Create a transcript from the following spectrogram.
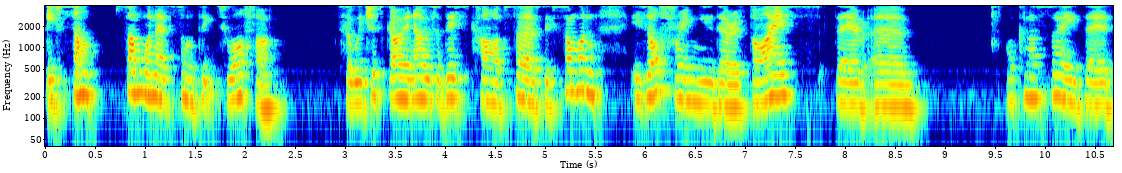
If some someone has something to offer, so we're just going over this card first. If someone is offering you their advice, their, um, what can I say, their,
